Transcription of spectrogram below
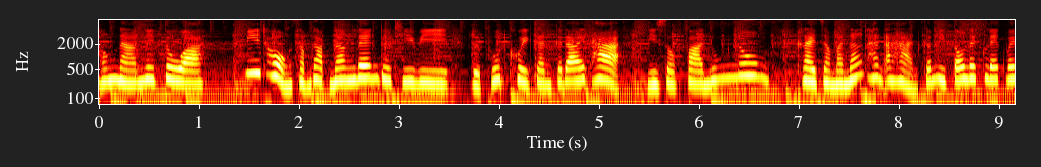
ห้องน้ำในตัว มีโถงสำหรับนั่งเล่นดูทีวี หรือพูดคุยกันก็ได้ค่ะ มีโซฟานุ่มๆ ใครจะมานั่งทานอาหารก็มีโต๊ะเล็ก ๆ ไว้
